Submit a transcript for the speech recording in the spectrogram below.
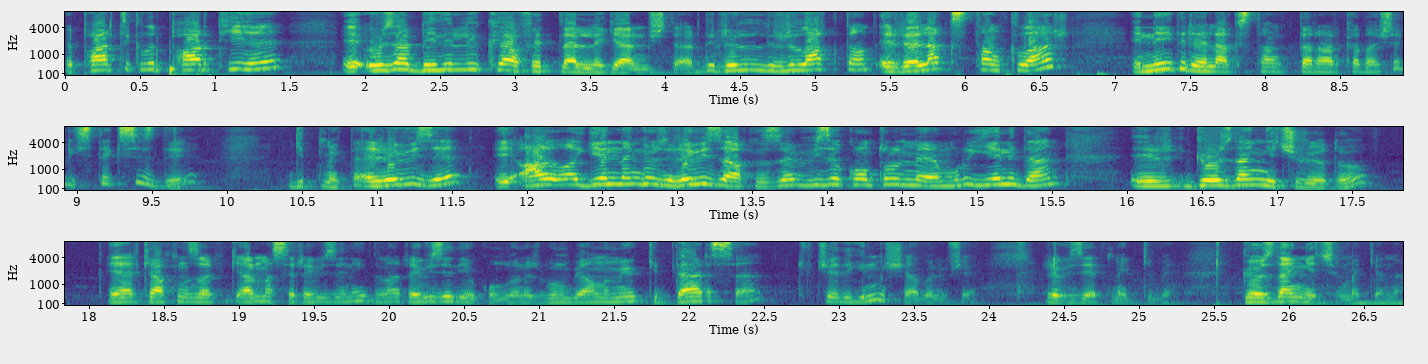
E, particular partiye e, özel belirli kıyafetlerle gelmişlerdi. Rel- reluctant, e, relax tanklar e, neydi relax tanklar arkadaşlar? İsteksizdi gitmekten. E, revize, e, yeniden göz revize aklınıza vize kontrol memuru yeniden e, gözden geçiriyordu. Eğer ki aklınıza gelmezse revize neydi lan? Revize diye kullanıyoruz. Bunun bir anlamı yok ki dersen Türkçe'ye de girmiş ya böyle bir şey. Revize etmek gibi. Gözden geçirmek yerine.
